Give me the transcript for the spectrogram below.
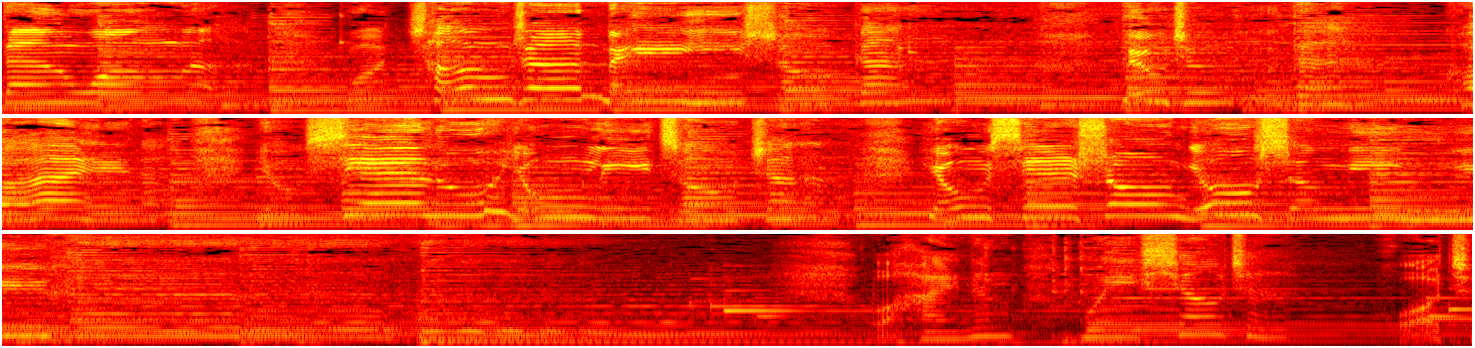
旦忘了，我唱着每一首歌，留住的快乐。有些路用力走着，有些伤有生命我还能微笑着活着，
